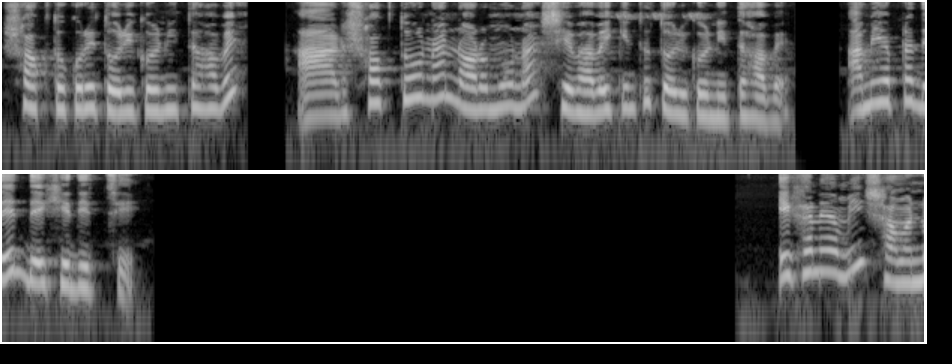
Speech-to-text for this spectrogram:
শক্ত করে তৈরি করে নিতে হবে। আর শক্তও না, নরমও না, সেভাবেই কিন্তু তৈরি করে নিতে হবে। আমি আপনাদের দেখিয়ে দিচ্ছি। এখানে আমি সামান্য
